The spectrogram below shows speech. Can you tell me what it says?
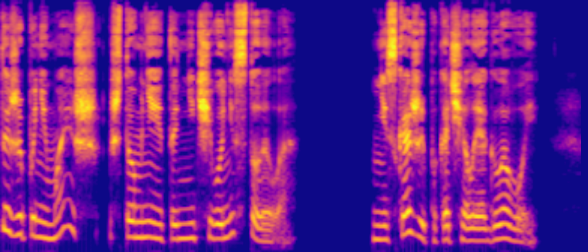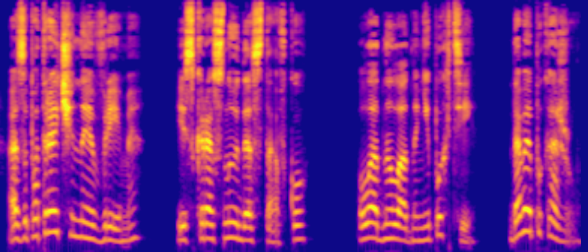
Ты же понимаешь, что мне это ничего не стоило? Не скажи, покачала я головой. А за потраченное время и скоростную доставку... Ладно, ладно, не пыхти. Давай покажу.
